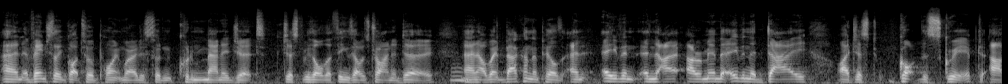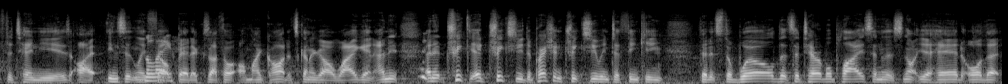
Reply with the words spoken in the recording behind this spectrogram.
And eventually it got to a point where I just couldn't, manage it just with all the things I was trying to do. And I went back on the pills. And even, and I, I remember even the day I just got the script after 10 years, I instantly Believe. felt better because I thought, oh my God, it's going to go away again. And it, and it, trick, it tricks you. Depression tricks you into thinking that it's the world that's a terrible place and it's not your head or that,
